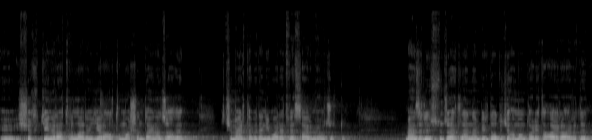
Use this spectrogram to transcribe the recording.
e, işıq generatorları, yeraltı maşın dayanacağı, 2 mərtəbədən ibarət və sair mövcuddur. Mənzilin üstün cəhətlərindən biri də odur ki, hamam tualeti ayrı-ayrıdır.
